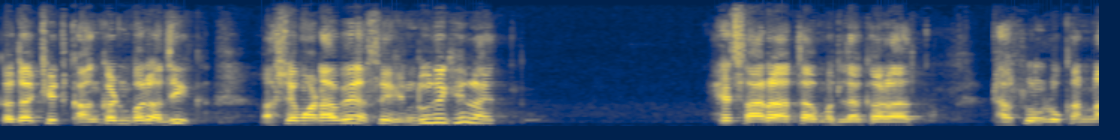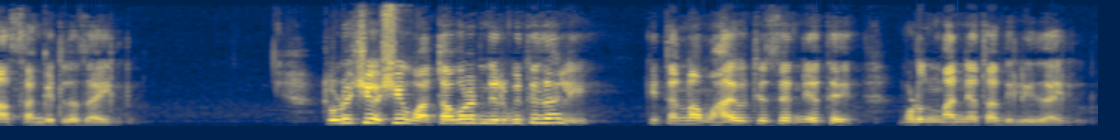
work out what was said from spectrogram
कदाचित कांकणभर अधिक असे म्हणावे असे हिंदू देखील आहेत. हे सारं आता मधल्या काळात ठासून लोकांना सांगितलं जाईल. थोडीशी अशी वातावरण निर्मिती झाली की त्यांना महायुतीचे नेते म्हणून मान्यता दिली जाईल.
